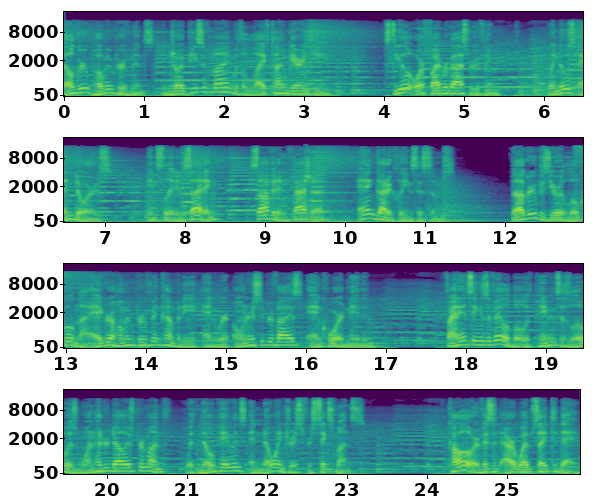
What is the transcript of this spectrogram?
Bell Group Home Improvements. Enjoy peace of mind with a lifetime guarantee. Steel or fiberglass roofing, windows and doors, insulated siding, soffit and fascia, and gutter clean systems. Bell Group is your local Niagara home improvement company and we're owner supervised and coordinated. Financing is available with payments as low as $100 per month with no payments and no interest for six months. Call or visit our website today.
